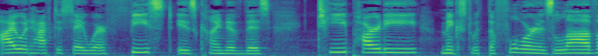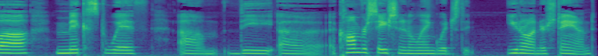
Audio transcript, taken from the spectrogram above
I would have to say, where Feast is kind of this tea party mixed with the floor is lava, mixed with um, the uh, a conversation in a language that you don't understand.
